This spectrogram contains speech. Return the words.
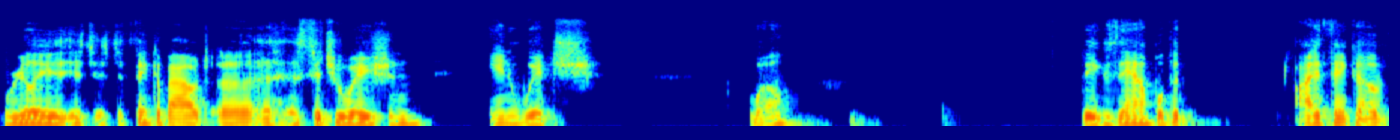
really is, to think about a, a situation in which, well, the example that I think of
